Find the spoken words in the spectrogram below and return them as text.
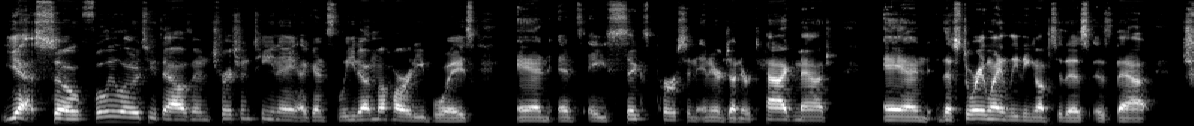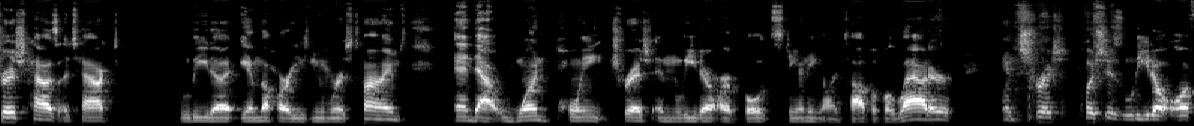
Yes, so fully loaded 2000, Trish and Tina against Lita and the Hardy Boyz, and it's a six person intergender tag match. And the storyline leading up to this is that Trish has attacked Lita and the Hardys numerous times. And at one point, Trish and Lita are both standing on top of a ladder. And Trish pushes Lita off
